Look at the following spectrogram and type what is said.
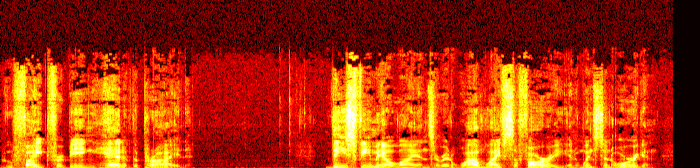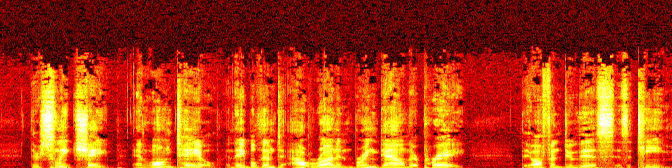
who fight for being head of the pride. These female lions are at Wildlife Safari in Winston, Oregon. Their sleek shape and long tail enable them to outrun and bring down their prey. They often do this as a team.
